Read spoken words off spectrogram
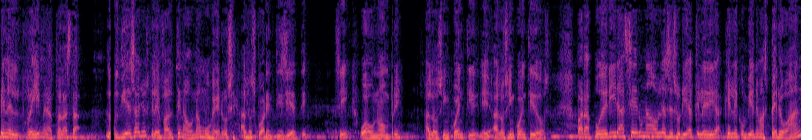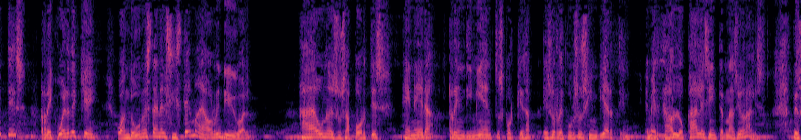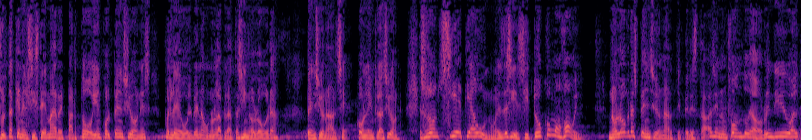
en el régimen actual hasta los 10 años que le falten a una mujer, o sea, a los 47, ¿sí? O a un hombre a los 50, y- eh, a los 52, para poder ir a hacer una doble asesoría que le diga que le conviene más. Pero antes, recuerde que cuando uno está en el sistema de ahorro individual, cada uno de sus aportes genera rendimientos porque esos recursos se invierten en mercados locales e internacionales. Resulta que en el sistema de reparto hoy en Colpensiones, pues le devuelven a uno la plata si no logra pensionarse con la inflación. Esos son 7 a 1. Es decir, si tú como joven no logras pensionarte, pero estabas en un fondo de ahorro individual,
